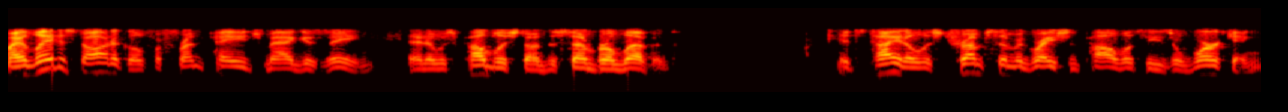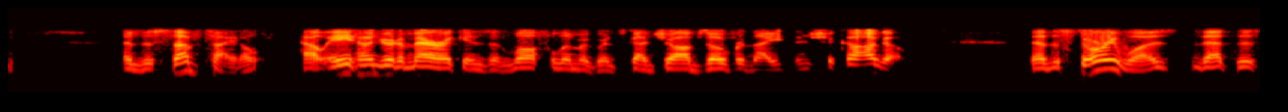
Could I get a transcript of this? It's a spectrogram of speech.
My latest article for Front Page Magazine, and it was published on December 11th, its title is Trump's Immigration Policies Are Working, and the subtitle, How 800 Americans and Lawful Immigrants Got Jobs Overnight in Chicago. Now, the story was that this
